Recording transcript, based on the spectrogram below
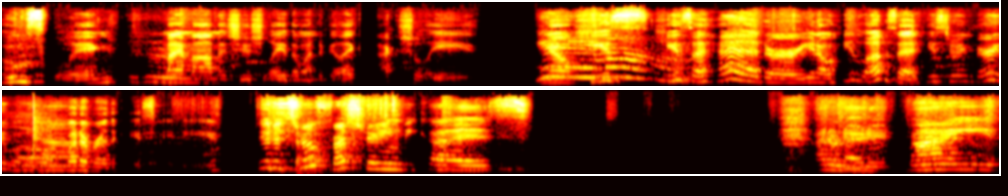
homeschooling, mm-hmm. my mom is usually the one to be like, actually, you know, he's he's ahead, or you know, he loves it. He's doing very well, yeah. or whatever the case may be. Dude, it's so. real frustrating because I don't know, dude. My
